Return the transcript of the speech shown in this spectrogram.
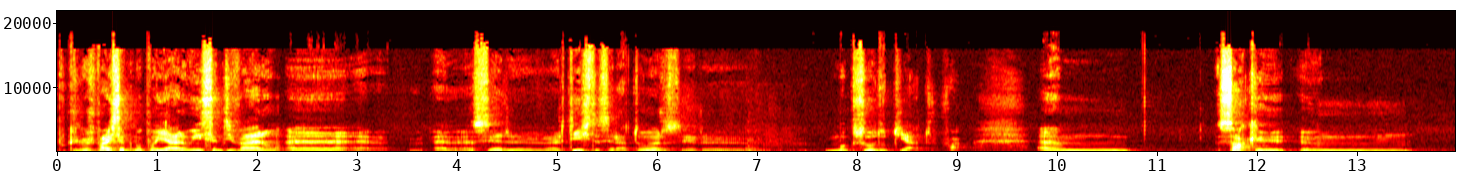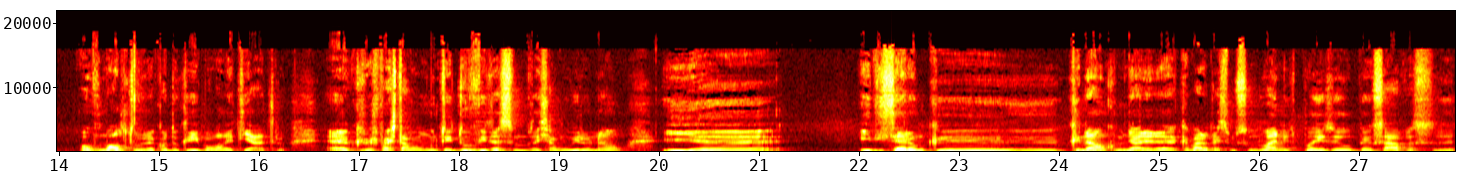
porque os meus pais sempre me apoiaram e incentivaram a, a- a ser artista, ser ator, ser eh, uma pessoa do teatro. Hum, só que hum, houve uma altura, quando eu queria ir para o ballet teatro, eh, que os meus pais estavam muito em dúvida se me deixavam ir ou não, e, eh, e disseram que, que não, que o melhor era acabar o 12 ano e depois eu pensava se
